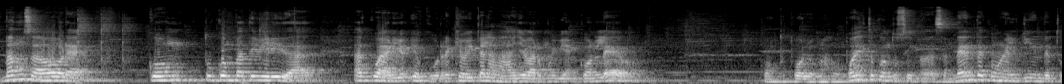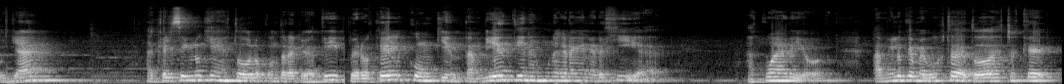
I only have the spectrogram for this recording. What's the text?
Vamos ahora con tu compatibilidad, Acuario, y ocurre que hoy te la vas a llevar muy bien con Leo, con tu polo más opuesto, con tu signo descendente, con el yin de tu yang, aquel signo quien es todo lo contrario a ti, pero aquel con quien también tienes una gran energía. Acuario, a mí lo que me gusta de todo esto es que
